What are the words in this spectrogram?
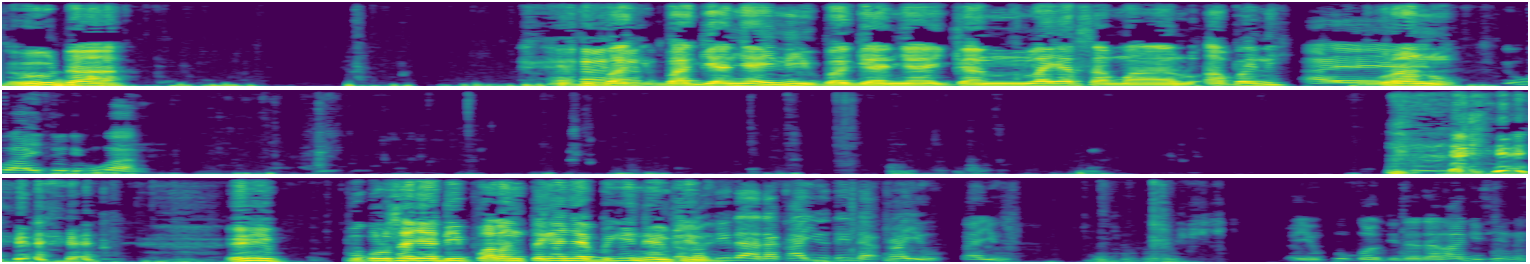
Sudah. Itu bagi, bagiannya ini, bagiannya ikan layar sama apa ini? Burano. Dua itu dibuang. Ini pukul saja di palang tengahnya begini Kalau sini. tidak ada kayu, tidak kayu, kayu. Kayu pukul tidak ada lagi sini.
